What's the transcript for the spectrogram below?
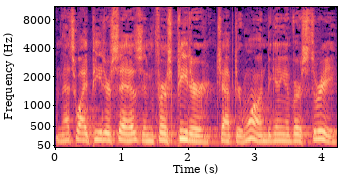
And that's why Peter says in 1 Peter chapter 1, beginning in verse 3,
